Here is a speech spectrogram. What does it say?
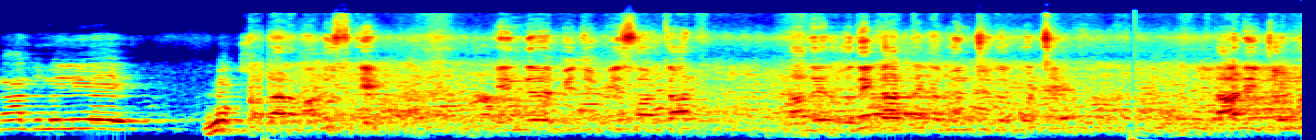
কাঁধ মিলিয়ে লোকসভার মানুষকে কেন্দ্রের বিজেপি সরকার তাদের অধিকার থেকে বঞ্চিত করছে। তারই জন্য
